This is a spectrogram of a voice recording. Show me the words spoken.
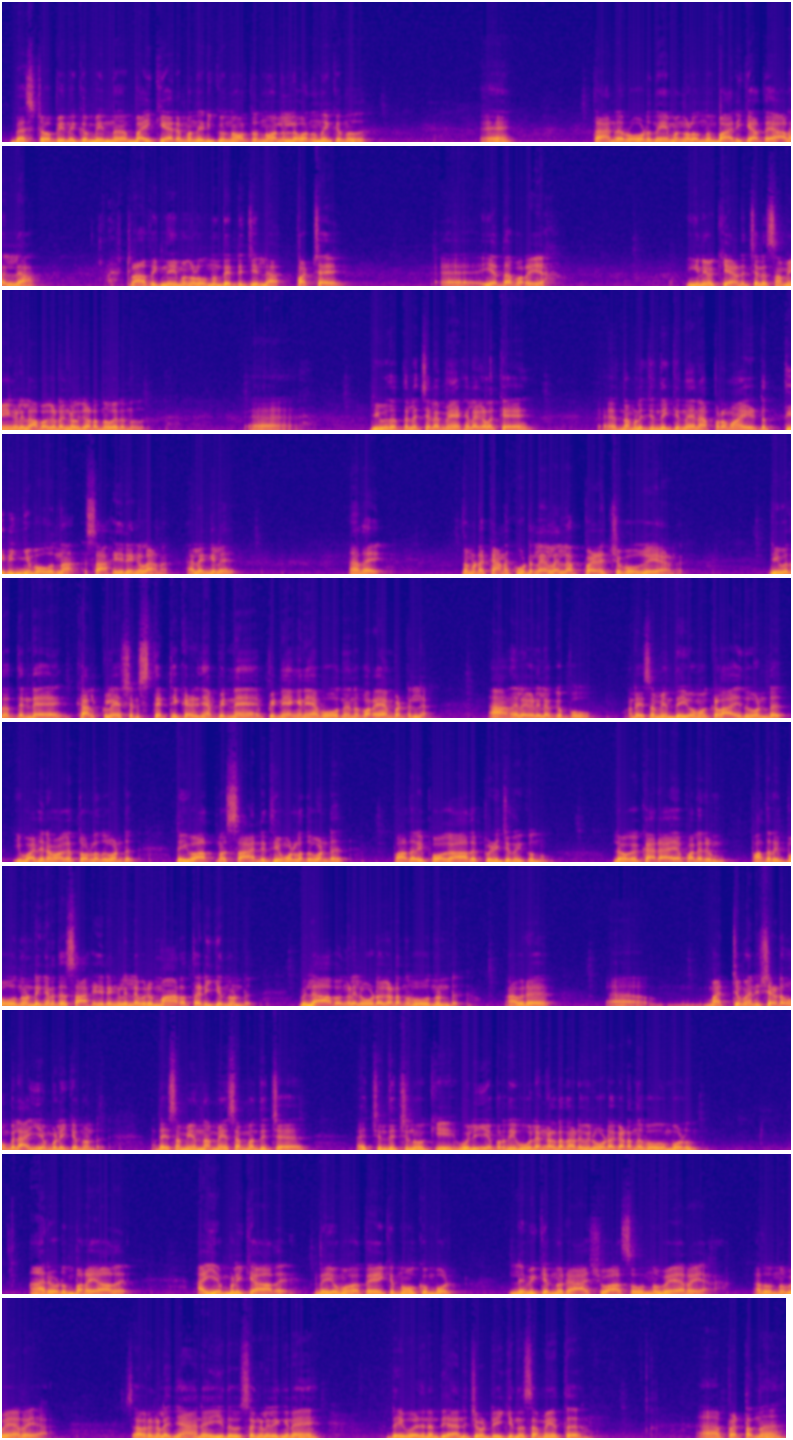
ബസ് സ്റ്റോപ്പിൽ നിൽക്കുമ്പോൾ ഇന്ന് ബൈക്കുകാരൻ വന്ന് ഇടിക്കുന്ന ഓർത്തൊന്നും അല്ലല്ലോ വന്ന് നിൽക്കുന്നത്. ഏ? താൻ റോഡ് നിയമങ്ങളൊന്നും പാലിക്കാത്ത ആളല്ല. ട്രാഫിക് നിയമങ്ങളൊന്നും തെറ്റിച്ചില്ല. പക്ഷേ എന്താ പറയുക ഇങ്ങനെയൊക്കെയാണ് ചില സമയങ്ങളിൽ അപകടങ്ങൾ കടന്നു വരുന്നത്. ജീവിതത്തിലെ ചില മേഖലകളൊക്കെ നമ്മൾ ചിന്തിക്കുന്നതിനപ്പുറമായിട്ട് തിരിഞ്ഞു പോകുന്ന സാഹചര്യങ്ങളാണ്. അല്ലെങ്കിൽ അതെ നമ്മുടെ കണക്കൂട്ടലുകളെല്ലാം പഴച്ചു പോവുകയാണ്. ജീവിതത്തിന്റെ കാൽക്കുലേഷൻസ് തെറ്റിക്കഴിഞ്ഞാൽ പിന്നെ പിന്നെ എങ്ങനെയാണ് പോകുന്നതെന്ന് പറയാൻ പറ്റില്ല. ആ നിലകളിലൊക്കെ പോകും അതേസമയം ദൈവമക്കളായതുകൊണ്ട് ഈ വചനം അകത്തുള്ളത് കൊണ്ട് ദൈവാത്മ സാന്നിധ്യം ഉള്ളതുകൊണ്ട് പതറിപ്പോകാതെ പിടിച്ചു നിൽക്കുന്നു. ലോകക്കാരായ പലരും പതറിപ്പോകുന്നുണ്ട് ഇങ്ങനത്തെ സാഹചര്യങ്ങളിൽ. അവർ മാറത്തടിക്കുന്നുണ്ട്. വിലാപങ്ങളിലൂടെ കടന്നു പോകുന്നുണ്ട് അവർ മറ്റു മനുഷ്യരുടെ മുമ്പിൽ അയ്യം വിളിക്കുന്നുണ്ട്. അതേസമയം നമ്മെ സംബന്ധിച്ച് ചിന്തിച്ചു നോക്കി വലിയ പ്രതികൂലങ്ങളുടെ നടുവിലൂടെ കടന്നു പോകുമ്പോഴും ആരോടും പറയാതെ അയ്യം വിളിക്കാതെ ദൈവമുഖത്തേക്ക് നോക്കുമ്പോൾ ലഭിക്കുന്ന ഒരു ആശ്വാസം ഒന്ന് വേറെയാ. അതൊന്ന് വേറെയാ. സൗരങ്ങളെ ഞാൻ ഈ ദിവസങ്ങളിൽ ഇങ്ങനെ ദൈവവചനം ധ്യാനിച്ചുകൊണ്ടിരിക്കുന്ന സമയത്ത് പെട്ടെന്ന്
